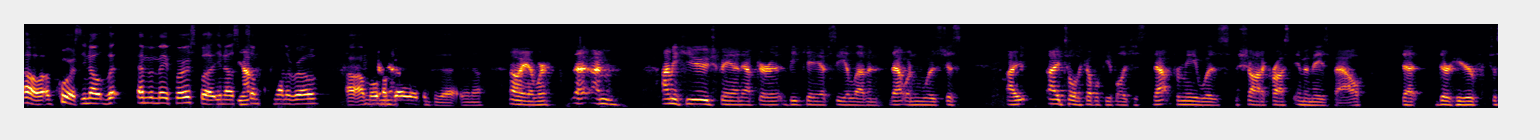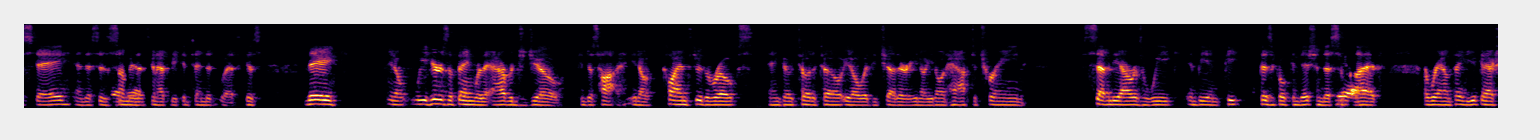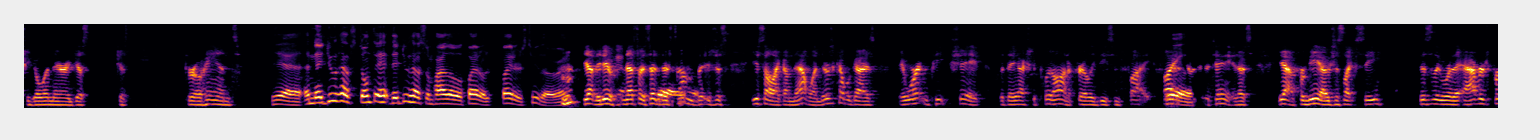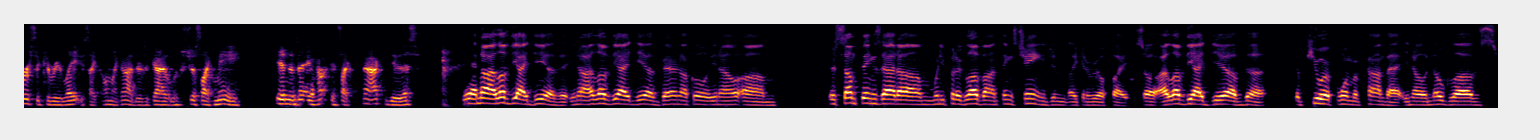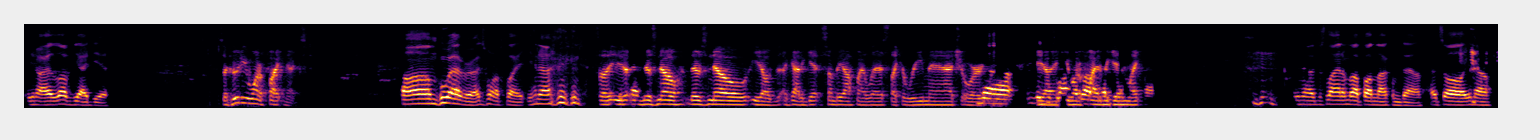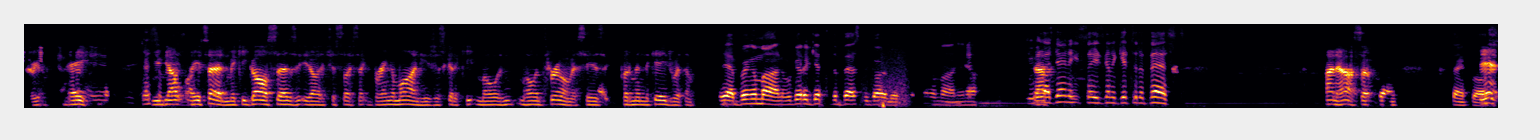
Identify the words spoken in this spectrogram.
Oh, of course. You know, let- MMA first, but you know, Yeah. sometime down the road, uh, I'm, I'm very open to that. You know. Oh yeah, we're that, I'm I'm a huge fan after BKFC 11. That one was just I I told a couple people it's just that for me was a shot across MMA's bow that they're here to stay and this is Yeah, somebody yeah. that's going to have to be contended with because they you know we here's the thing where the average Joe can just hot you know climb through the ropes and go toe to toe you know with each other you know you don't have to train 70 hours a week and be in peak physical condition to Yeah. survive a round thing. You can actually go in there and just just throw hands. Yeah, and they do have don't they? They do have some high level fighter, fighters too, though, right? Mm-hmm. Yeah, they do. Yeah. And that's what I said. There's Yeah. some, but it's just you saw like on that one. There's a couple guys. They weren't in peak shape, but they actually put on a fairly decent fight. Fight Really? Entertaining. And that's yeah. For me, I was just like, see, this is where the average person could relate. It's like, oh my god, there's a guy that looks just like me in the same. It's like, yeah, I can do this. Yeah, no, I love the idea of it. You know, I love the idea of bare knuckle. You know, um, there's some things that um, when you put a glove on, things change in like in a real fight. So I love the idea of the the pure form of combat. You know, no gloves. You know, I love the idea. So who do you want to fight next? Um, whoever, I just want to fight. You know, So you know, there's no, there's no, you know, I got to get somebody off my list, like a rematch, or no, you know, just if you want to fight him again, like, You know, just line them up. I'll knock them down. That's all. You know. hey, That's you got, amazing. like you said, Mickey Gall says, you know, it's just like, it's like bring him on. He's just going to keep mowing, mowing through him as soon as put him in the cage with him. Yeah, bring them on. We're gonna get to the best regardless. Bring them on. You know. You hear that, Danny? He say he's gonna get to the best. I know. So Thanks, bro. Yeah.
